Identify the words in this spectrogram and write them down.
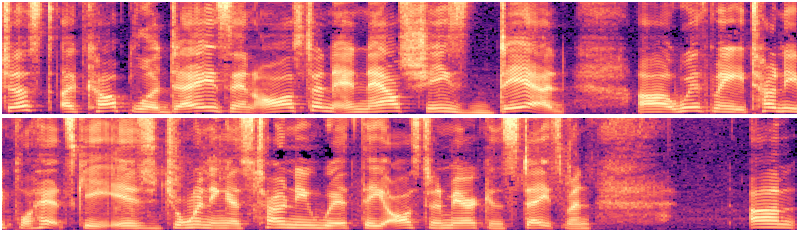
just a couple of days in Austin, and now she's dead. Uh, with me, Tony Plohetski is joining us. Tony with the Austin American Statesman. Um,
